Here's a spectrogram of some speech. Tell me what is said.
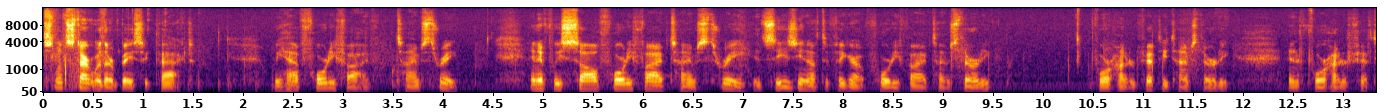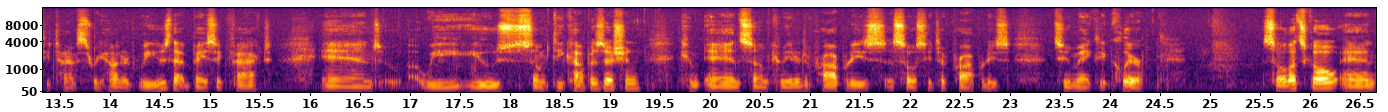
So let's start with our basic fact. We have 45 times 3. And if we solve 45 times 3, it's easy enough to figure out 45 times 30, 450 times 30, and 450 times 300. We use that basic fact and uh, we use some decomposition and some commutative properties, associative properties to make it clear. So let's go and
